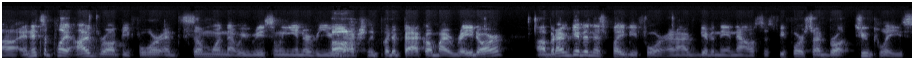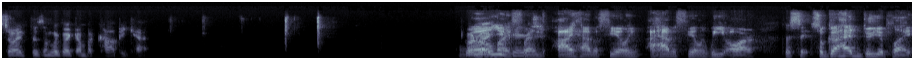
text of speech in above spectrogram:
Uh, and it's a play I've brought before, and someone that we recently interviewed Oh. actually put it back on my radar. Uh, but I've given this play before, and I've given the analysis before, so I brought two plays, so it doesn't look like I'm a copycat. What well, you, my Cage? friend, I have a feeling. I have a feeling we are the same. So go ahead and do your play.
